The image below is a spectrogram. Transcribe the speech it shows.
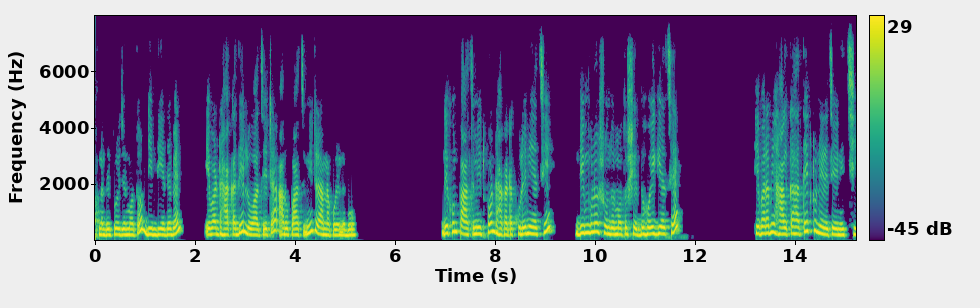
আপনাদের প্রয়োজন মতো ডিম দিয়ে দেবেন। এবার ঢাকা দিয়ে লো আছে এটা আরও পাঁচ মিনিট রান্না করে নেব। দেখুন, পাঁচ মিনিট পর ঢাকাটা খুলে নিয়েছি। ডিমগুলো সুন্দর মতো সেদ্ধ হয়ে গিয়েছে। এবার আমি হালকা হাতে একটু নেড়ে চেড়ে নিচ্ছি।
